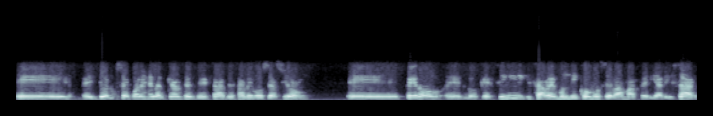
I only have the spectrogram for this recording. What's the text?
Eh, yo no sé cuál es el alcance de esa de esa negociación, pero lo que sí sabemos ni cómo se va a materializar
